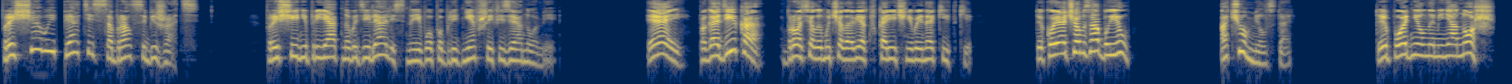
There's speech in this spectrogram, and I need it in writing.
Прыщавый пятясь собрался бежать. Прыщи неприятно выделялись на его побледневшей физиономии. — Эй, погоди-ка! — бросил ему человек в коричневой накидке. — Ты кое о чем забыл. — О чем, милздарь? — Ты поднял на меня нож.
